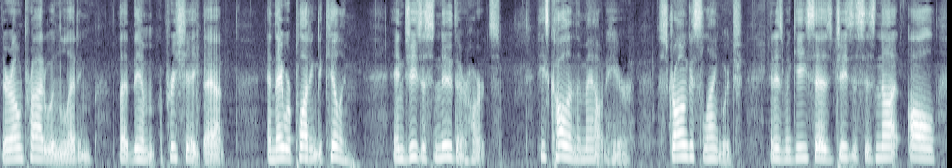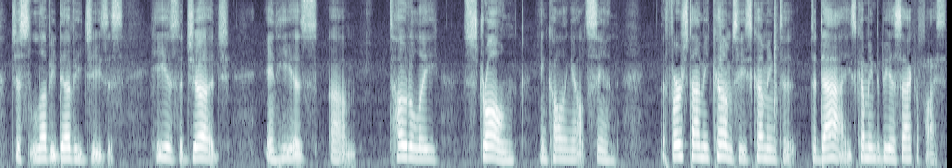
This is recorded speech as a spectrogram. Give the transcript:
their own pride wouldn't let him let them appreciate that, and they were plotting to kill him. And Jesus knew their hearts. He's calling them out here. Strongest language. And as McGee says, Jesus is not all just lovey dovey Jesus. He is the judge, and he is um, totally strong in calling out sin. The first time he comes, he's coming to, to die, he's coming to be a sacrifice.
